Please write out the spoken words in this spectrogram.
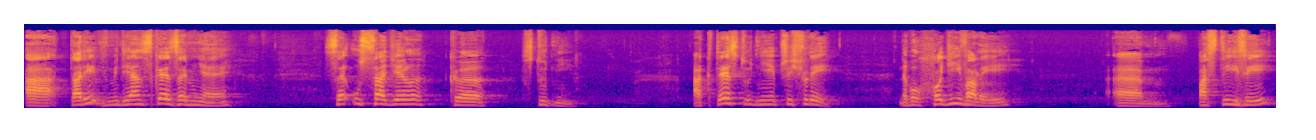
A tady v Midianské země se usadil k studní. A k té studni přišli, nebo chodívali um, pastýři,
